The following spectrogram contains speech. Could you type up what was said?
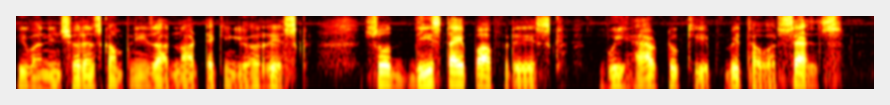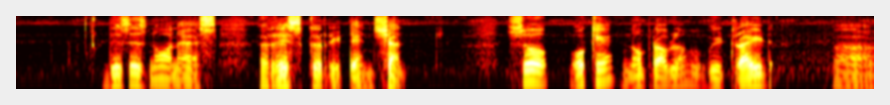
Even insurance companies are not taking your risk. So, these type of risk we have to keep with ourselves. This is known as risk retention. So, okay, no problem. We tried uh,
